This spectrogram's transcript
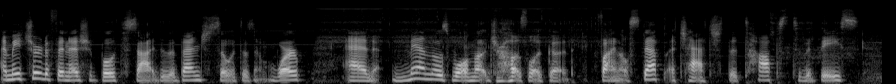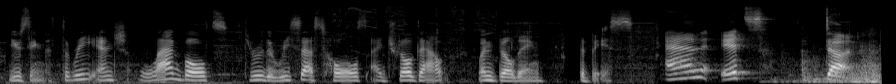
I made sure to finish both sides of the bench so it doesn't warp, and man, those walnut draws look good. Final step, attach the tops to the base using three inch lag bolts through the recessed holes I drilled out when building the base. And it's done.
